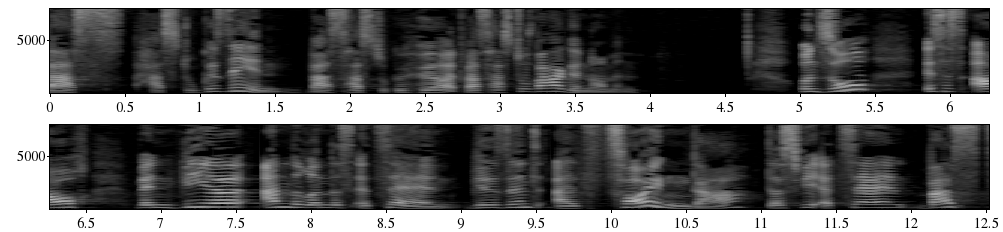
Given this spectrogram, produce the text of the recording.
was hast du gesehen? Was hast du gehört? Was hast du wahrgenommen? Und so ist es auch, wenn wir anderen das erzählen. Wir sind als Zeugen da, dass wir erzählen, was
